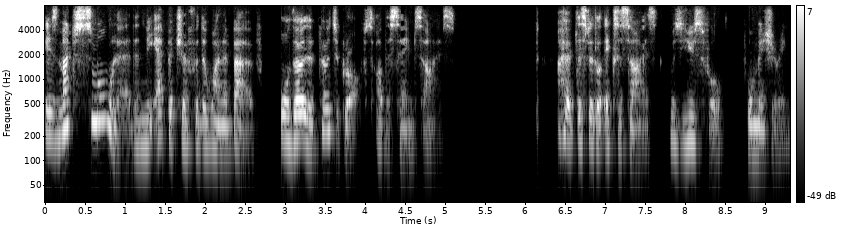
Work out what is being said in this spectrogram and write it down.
is much smaller than the aperture for the one above, although the photographs are the same size. I hope this little exercise was useful for measuring.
